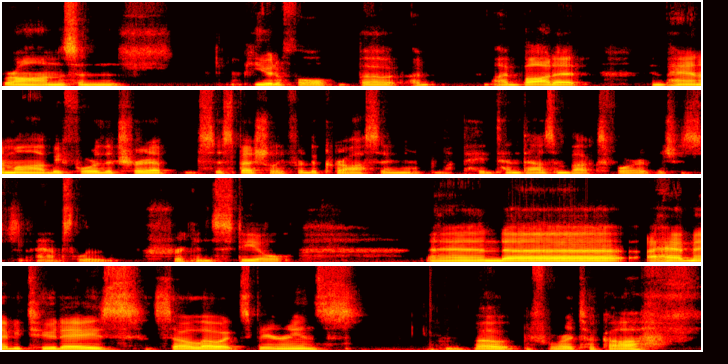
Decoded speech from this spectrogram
bronze and beautiful boat. I, I bought it in Panama before the trip, especially for the crossing. I paid ten thousand bucks for it, which is just absolute freaking steal. And uh, I had maybe two days solo experience on the boat before I took off.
